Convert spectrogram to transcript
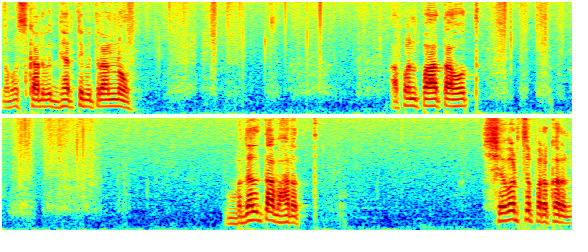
नमस्कार विद्यार्थी मित्रांनो. आपण पाहत आहोत बदलता भारत. शेवटचं प्रकरण.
